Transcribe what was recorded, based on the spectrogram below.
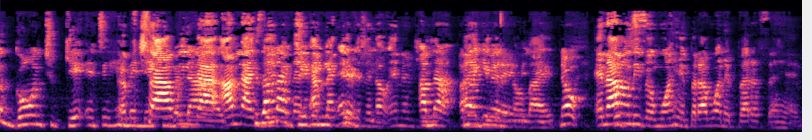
even going to get into him Um, and Nicki child, we Minaj. not, I'm not I'm not it, giving I'm you not giving it no energy. I'm not. I'm not giving it no life. Nope. And I don't even want him, but I want it better for him.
